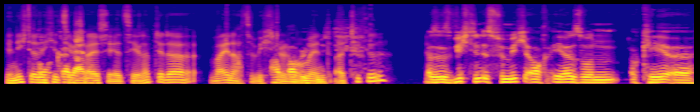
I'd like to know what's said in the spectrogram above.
Ja, nicht, dass Oh, ich jetzt hier Ahnung. Scheiße erzähle. Habt ihr da Weihnachtswichteln? Hab- hab ich Moment. Artikel? Also das Wichteln ist für mich auch eher so ein, okay, äh,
